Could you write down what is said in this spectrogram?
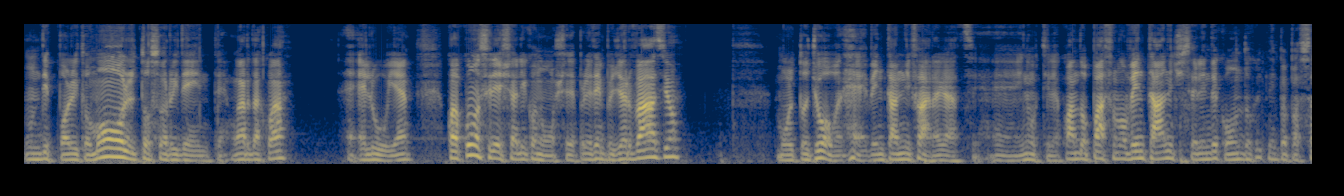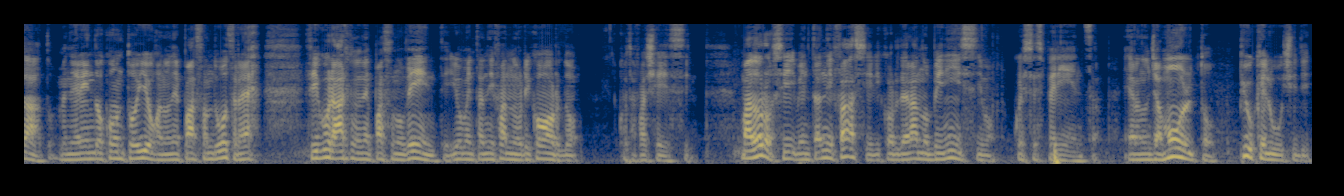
un Dippolito molto sorridente, guarda qua, è lui, eh. Qualcuno si riesce a riconoscere, per esempio Gervasio, molto giovane, eh, 20 anni fa ragazzi, è inutile, quando passano 20 anni ci si rende conto che il tempo è passato, me ne rendo conto io quando ne passano 2 o 3, figurarti quando ne passano 20, io 20 anni fa non ricordo cosa facessi, ma loro sì, 20 anni fa si ricorderanno benissimo questa esperienza, erano già molto più che lucidi.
